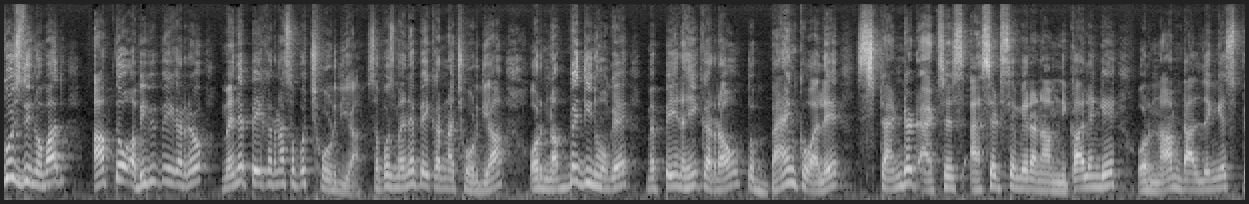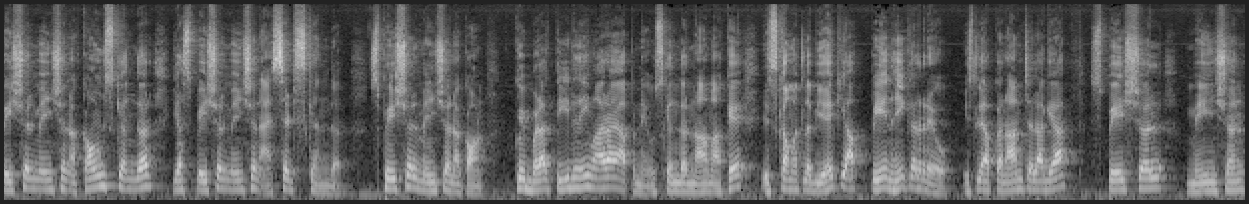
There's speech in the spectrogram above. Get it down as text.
कुछ दिनों बाद आप तो अभी भी पे कर रहे हो, मैंने पे करना सपोज़ छोड़ दिया। सपोज़ मैंने पे करना छोड़ दिया और 90 दिन हो गए, मैं पे नहीं कर रहा हूँ तो बैंक वाले स्टैंडर्ड एक्सेस एसेट से मेरा नाम निकालेंगे और नाम डाल देंगे स्पेशल मेंशन अकाउंट्स के अंदर या स्पेशल मेंशन एसेट्स के अंदर। स्पेशल मेंशन अकाउंट कोई बड़ा तीर नहीं मारा है आपने, उसके अंदर नाम आके। इसका मतलब यह है कि आप पे नहीं कर रहे हो। इसलिए आपका नाम चला गया स्पेशल मेंशन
